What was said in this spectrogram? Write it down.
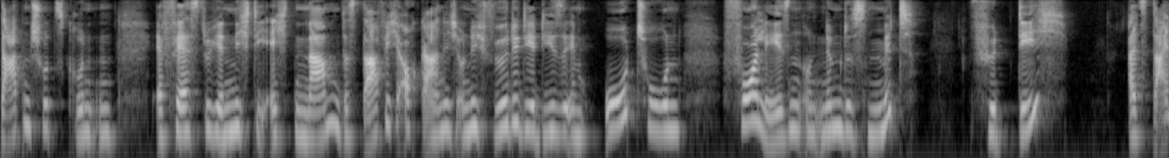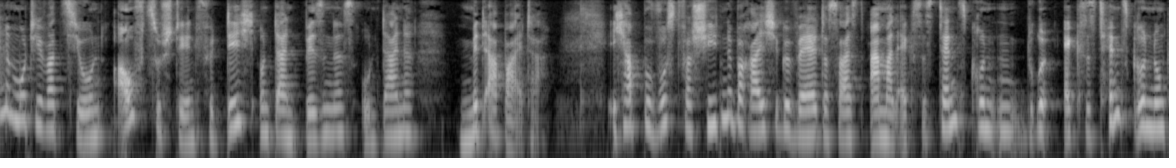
Datenschutzgründen erfährst du hier nicht die echten Namen. Das darf ich auch gar nicht. Und ich würde dir diese im O-Ton vorlesen und nimm das mit für dich als deine Motivation aufzustehen für dich und dein Business und deine Mitarbeiter. Ich habe bewusst verschiedene Bereiche gewählt, das heißt einmal Existenzgründen, Existenzgründung,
